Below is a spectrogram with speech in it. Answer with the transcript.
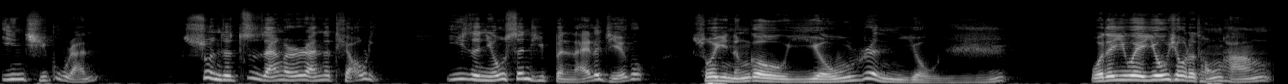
因其固然，顺着自然而然的条理，依着牛身体本来的结构，所以能够游刃有余。我的一位优秀的同行，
